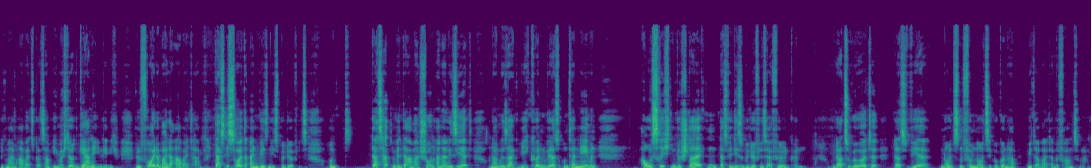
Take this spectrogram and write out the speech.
mit meinem Arbeitsplatz haben. Ich möchte dort gerne hingehen. Ich will Freude bei der Arbeit haben. Das ist heute ein wesentliches Bedürfnis. Und das hatten wir damals schon analysiert und haben gesagt, wie können wir das Unternehmen ausrichten, gestalten, dass wir diese Bedürfnisse erfüllen können. Und dazu gehörte, dass wir 1995 begonnen haben, Mitarbeiterbefragung zu machen.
